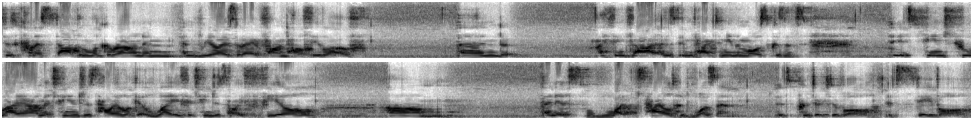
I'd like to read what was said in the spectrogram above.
to kind of stop and look around and, and realize that I had found healthy love. and I think that has impacted me the most because it's it's changed who I am. It changes how I look at life. It changes how I feel. Um, and it's what childhood wasn't. It's predictable. It's stable.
